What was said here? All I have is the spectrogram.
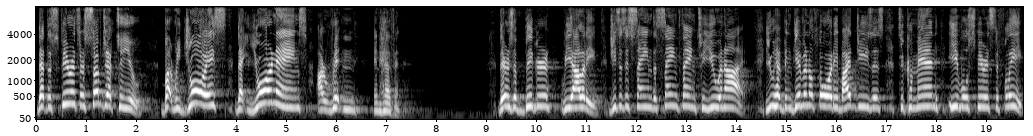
that the spirits are subject to you, but rejoice that your names are written in heaven. There's a bigger reality. Jesus is saying the same thing to you and I. You have been given authority by Jesus to command evil spirits to flee.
